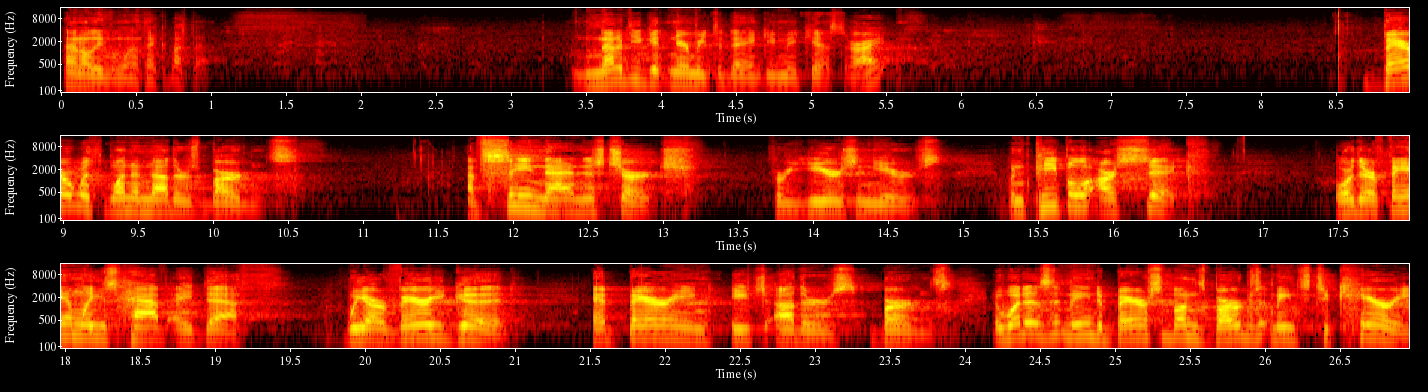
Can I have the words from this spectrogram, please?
I don't even want to think about that. None of you get near me today and give me a kiss, all right? Bear with one another's burdens. I've seen that in this church for years and years. When people are sick or their families have a death, we are very good at bearing each other's burdens. And what does it mean to bear someone's burdens? It means to carry,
